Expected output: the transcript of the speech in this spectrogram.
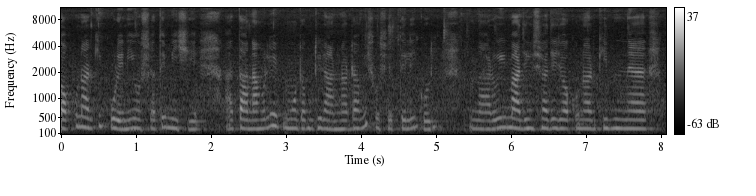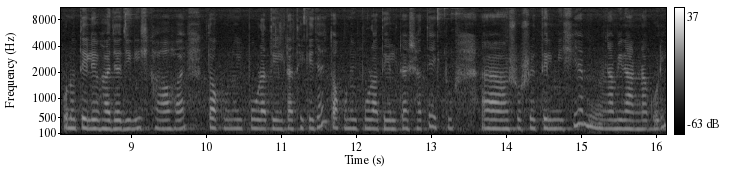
তখন আর কি করে নিই ওর সাথে মিশিয়ে। আর তা না হলে মোটামুটি রান্নাটা আমি সর্ষের তেলেই করি। আর ওই মাঝে সাঝে যখন আর কি কোনো তেলে ভাজা জিনিস খাওয়া হয়, তখন ওই পোড়া তেলটা থেকে যায়, তখন ওই পোড়া তেলটার সাথে একটু সর্ষের তেল মিশিয়ে আমি রান্না করি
